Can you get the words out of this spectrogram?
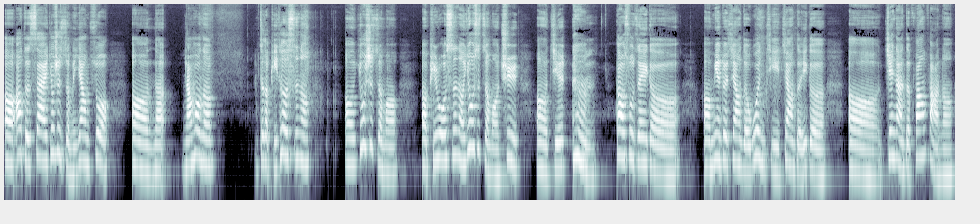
呃，奥德赛又是怎么样做？呃，那然后呢，这个皮特斯呢，呃，又是怎么呃皮罗斯呢，又是怎么去呃结 告诉这个呃面对这样的问题，这样的一个呃艰难的方法呢？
